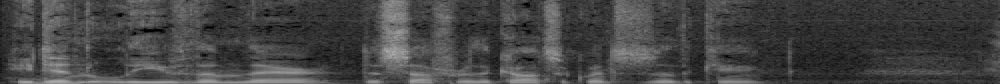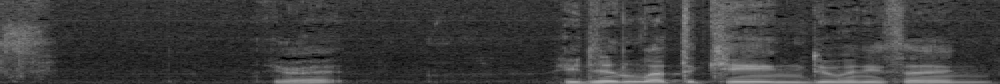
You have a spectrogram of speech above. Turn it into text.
He didn't leave them there to suffer the consequences of the king. Right? He didn't let the king do anything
